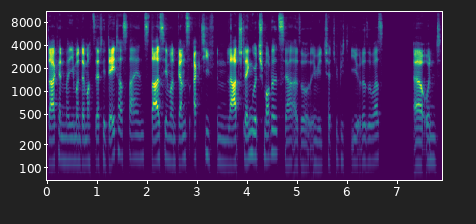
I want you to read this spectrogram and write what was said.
da kennt man jemand, der macht sehr viel Data Science, da ist jemand ganz aktiv in Large Language Models, ja, also irgendwie ChatGPT oder sowas. Äh, und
